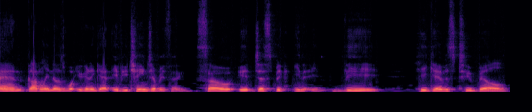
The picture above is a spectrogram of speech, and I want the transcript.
And God only knows what you're going to get if you change everything. So it just be, you know, the he gives to Bill,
